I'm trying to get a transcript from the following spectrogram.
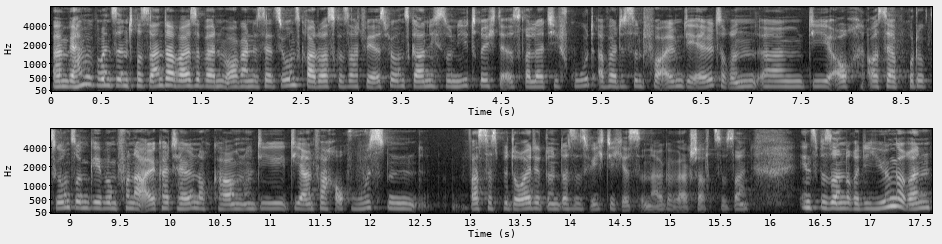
Ähm, wir haben übrigens interessanterweise bei dem Organisationsgrad, du hast gesagt, wer ist bei uns gar nicht so niedrig, der ist relativ gut, aber das sind vor allem die Älteren, ähm, die auch aus der Produktionsumgebung von der Alcatel noch kamen und die, die einfach auch wussten, was das bedeutet und dass es wichtig ist, in einer Gewerkschaft zu sein. Insbesondere die Jüngeren,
